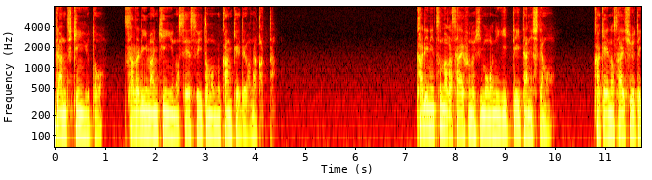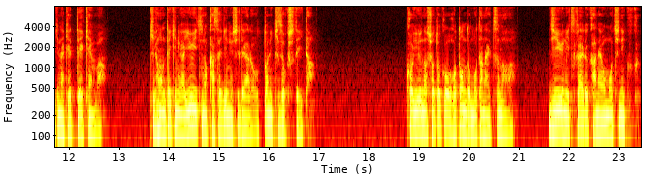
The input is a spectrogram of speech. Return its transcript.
団地金融とサラリーマン金融の清水とも無関係ではなかった。仮に妻が財布の紐を握っていたにしても、家計の最終的な決定権は、基本的には唯一の稼ぎ主である夫に帰属していた。固有の所得をほとんど持たない妻は、自由に使える金を持ちにくく、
